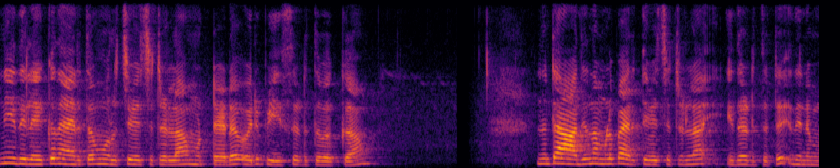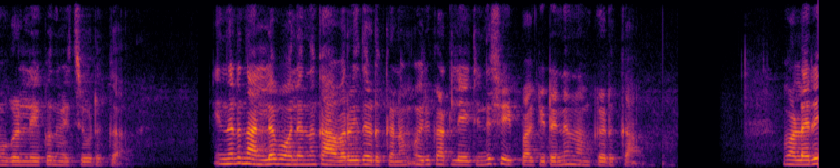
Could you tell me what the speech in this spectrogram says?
ഇനി ഇതിലേക്ക് നേരത്തെ മുറിച്ച് വെച്ചിട്ടുള്ള മുട്ടയുടെ ഒരു പീസ് എടുത്ത് വെക്കുക. എന്നിട്ട് ആദ്യം നമ്മൾ പരത്തി വെച്ചിട്ടുള്ള ഇതെടുത്തിട്ട് ഇതിന്റെ മുകളിലേക്കൊന്ന് വെച്ച് കൊടുക്കുക. എന്നിട്ട് നല്ല പോലെ ഒന്ന് കവർ ചെയ്തെടുക്കണം. ഒരു കട്ട്ലേറ്റിന്റെ ഷേപ്പാക്കിയിട്ട് തന്നെ നമുക്ക് എടുക്കാം. വളരെ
